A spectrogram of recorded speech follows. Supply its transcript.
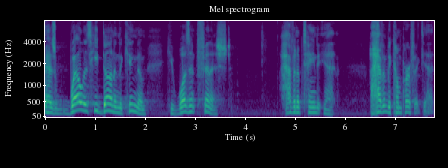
as well as he'd done in the kingdom, he wasn't finished. I haven't obtained it yet. I haven't become perfect yet.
